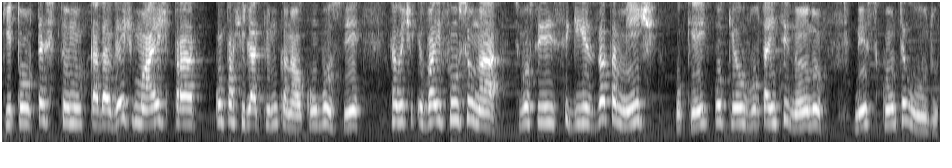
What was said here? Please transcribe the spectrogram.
que estou testando cada vez mais para compartilhar aqui no canal com você, realmente vai funcionar se você seguir exatamente ok, o que eu vou estar tá ensinando nesse conteúdo.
